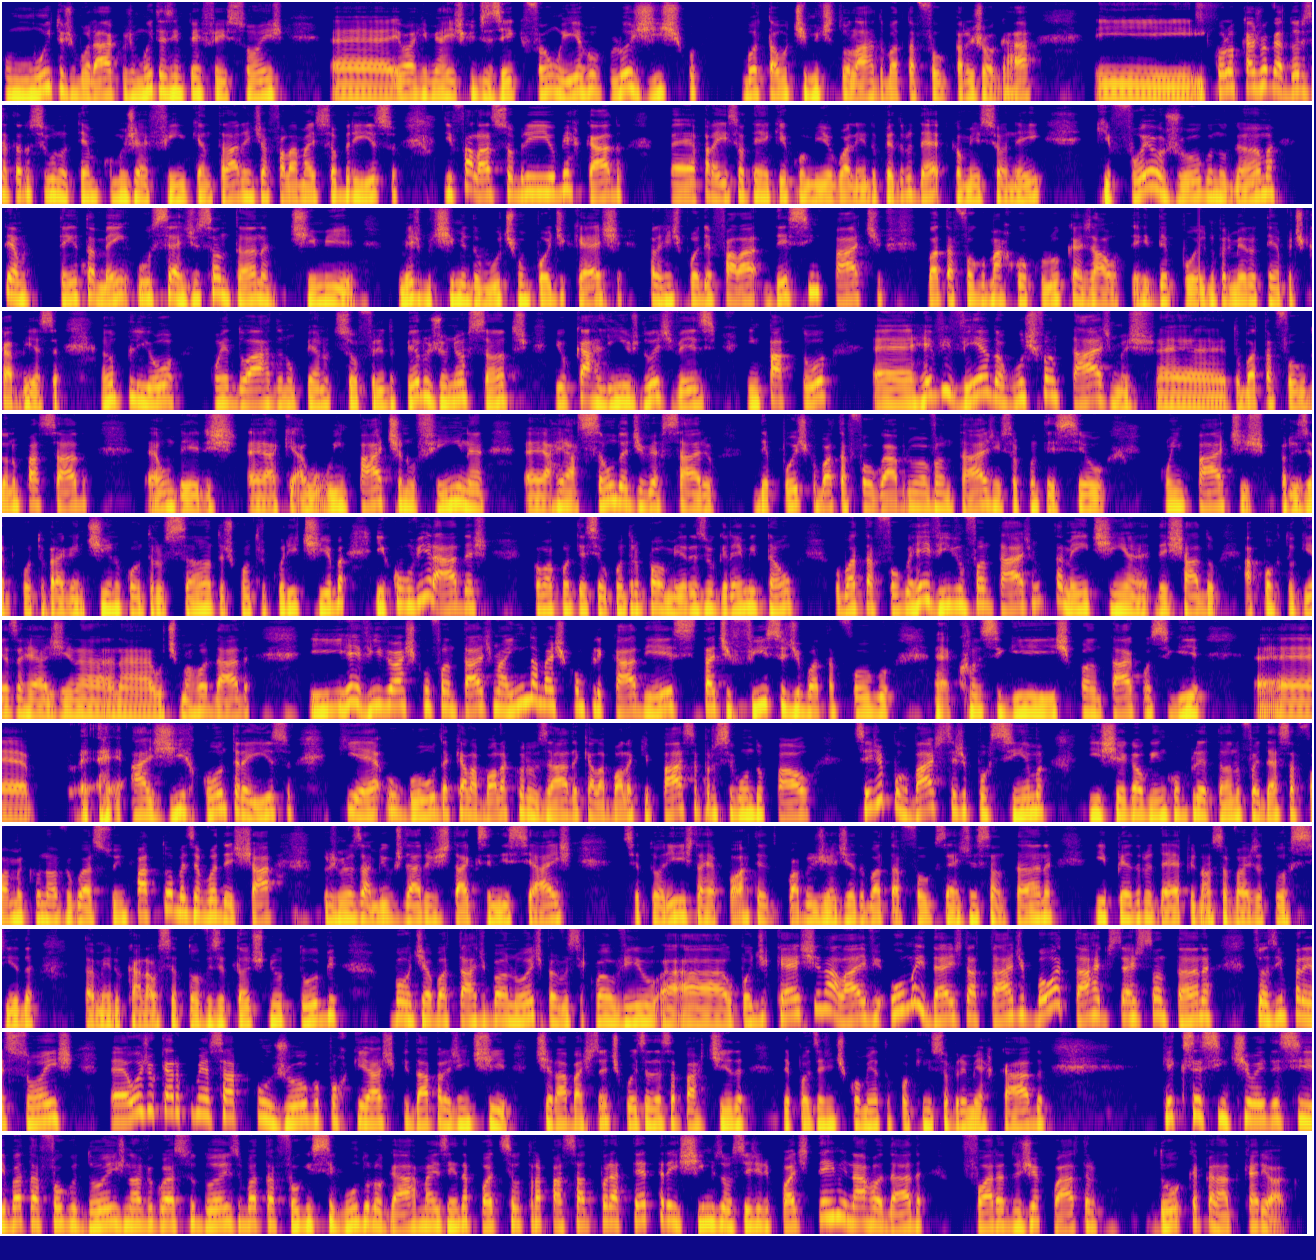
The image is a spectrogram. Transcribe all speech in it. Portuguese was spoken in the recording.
com muitos buracos, muitas imperfeições. É, eu me arrisco dizer que foi um erro logístico botar o time titular do Botafogo para jogar e, e, colocar jogadores até no segundo tempo, como o Jefinho, que entraram. A gente vai falar mais sobre isso e falar sobre o mercado. É, para isso, eu tenho aqui comigo, além do Pedro Depp, que eu mencionei, que foi ao jogo no Gama, tenho, tenho também o Sérgio Santana, time, mesmo time do último podcast, para a gente poder falar desse empate. Botafogo marcou com o Lucas Alter e depois, no primeiro tempo de cabeça, ampliou com o Eduardo num pênalti sofrido pelo Júnior Santos e o Carlinhos duas vezes empatou, é, revivendo alguns fantasmas é, do Botafogo do ano passado. É um deles, é, o empate no fim, né? É, a reação do adversário depois que o Botafogo abre uma vantagem. Isso aconteceu com empates, por exemplo, contra o Bragantino, contra o Santos, contra o Curitiba, e com viradas, como aconteceu contra o Palmeiras e o Grêmio. Então, o Botafogo revive um fantasma, também tinha deixado a portuguesa reagir na, na última rodada, e revive, eu acho um fantasma ainda mais complicado, e esse está difícil de Botafogo é, conseguir espantar, conseguir. É, agir contra isso, que é o gol daquela bola cruzada, aquela bola que passa para o segundo pau, seja por baixo, seja por cima, e chega alguém completando. Foi dessa forma que o Nova Iguaçu empatou, mas eu vou deixar para os meus amigos dar os destaques iniciais: setorista, repórter, cobre o dia a dia do Botafogo, Sérgio Santana e Pedro Depp, nossa voz da torcida, também do canal Setor Visitante no YouTube. Bom dia, boa tarde, boa noite para você que vai ouvir o, a, o podcast na live, 1 e 10 da tarde. Boa tarde, Sérgio Santana, suas impressões. É, hoje eu quero começar com o jogo, porque acho que dá para a gente tirar bastante coisa dessa partida. Depois a gente comenta um pouquinho sobre o mercado. O que, que você sentiu aí desse Botafogo 2, Nova Iguaçu 2, o Botafogo em segundo lugar, mas ainda pode ser ultrapassado por até três times, ou seja, ele pode terminar a rodada fora do G4 do Campeonato Carioca.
